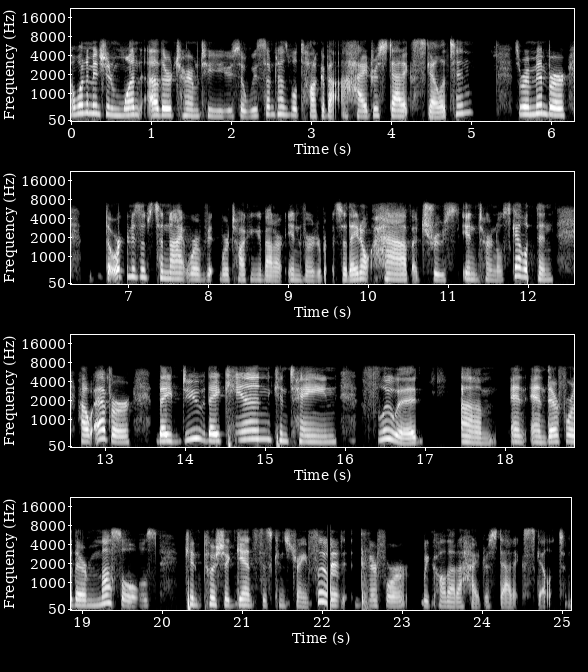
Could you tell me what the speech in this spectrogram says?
I want to mention one other term to you. So we sometimes will talk about a hydrostatic skeleton. So remember, the organisms tonight we're, we're talking about are invertebrates, so they don't have a true internal skeleton. However, they do they can contain fluid, um, and and therefore their muscles can push against this constrained fluid. Therefore, we call that a hydrostatic skeleton.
